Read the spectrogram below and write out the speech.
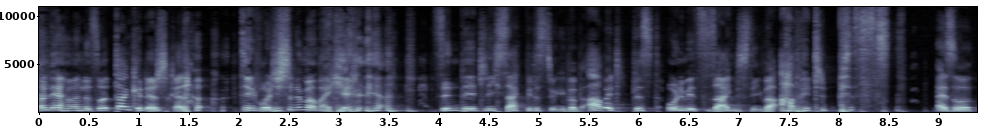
Und er war nur so, danke, der Schredder. Den wollte ich schon immer mal kennenlernen. Sinnbildlich sagt mir, dass du überarbeitet bist, ohne mir zu sagen, dass du überarbeitet bist. Also,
